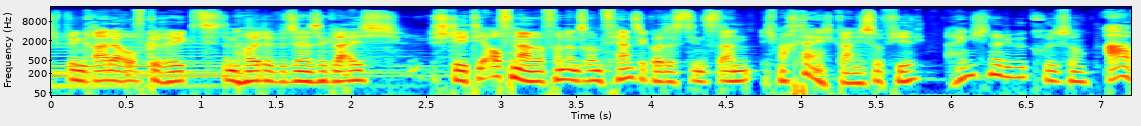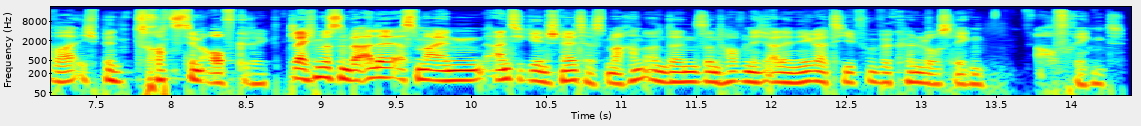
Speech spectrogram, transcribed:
ich bin gerade aufgeregt, denn heute bzw. gleich steht die Aufnahme von unserem Fernsehgottesdienst an. Ich mache da eigentlich gar nicht so viel. Eigentlich nur die Begrüßung. Aber ich bin trotzdem aufgeregt. Gleich müssen wir alle erstmal einen Antigen-Schnelltest machen und dann sind hoffentlich alle negativ und wir können loslegen. Aufregend.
